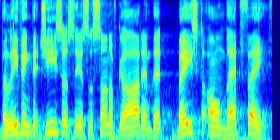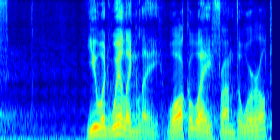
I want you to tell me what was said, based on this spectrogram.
Believing that Jesus is the Son of God and that based on that faith, you would willingly walk away from the world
